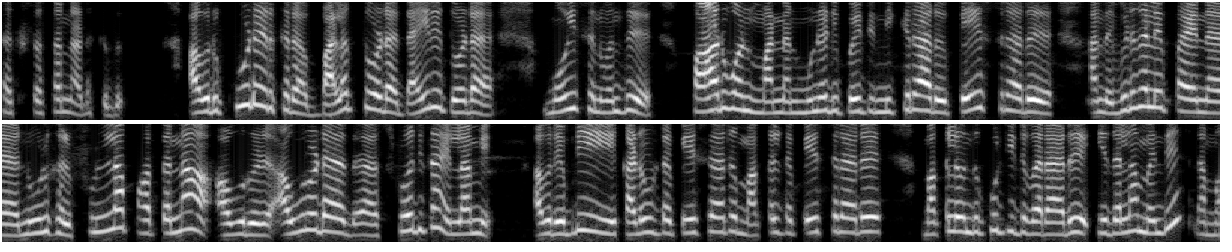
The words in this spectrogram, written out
சக்சஸா நடக்குது. அவர் கூட இருக்கிற பலத்தோட தைரியத்தோட மொய்சன் வந்து பார்வன் மன்னன் முன்னாடி போயிட்டு நிக்கிறாரு பேசுறாரு. அந்த விடுதலை பயண நூல்கள் ஃபுல்லா பார்த்தோன்னா அவரு அவரோட ஸ்டோரி தான் எல்லாமே. அவர் எப்படி கடவுள்கிட்ட பேசுறாரு மக்கள்கிட்ட பேசுறாரு மக்களை வந்து கூட்டிட்டு வராரு இதெல்லாம் வந்து நம்ம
